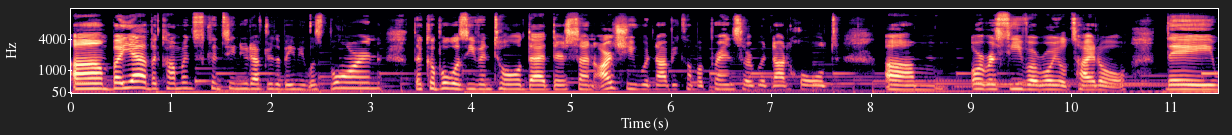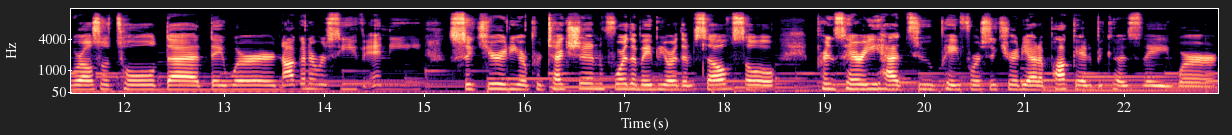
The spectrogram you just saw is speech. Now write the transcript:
Um, but yeah, the comments continued after the baby was born. The couple was even told that their son Archie would not become a prince or would not hold um, or receive a royal title. They were also told that they were not going to receive any security or protection for the baby or themselves. So Prince Harry had to pay for security out of pocket because they were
